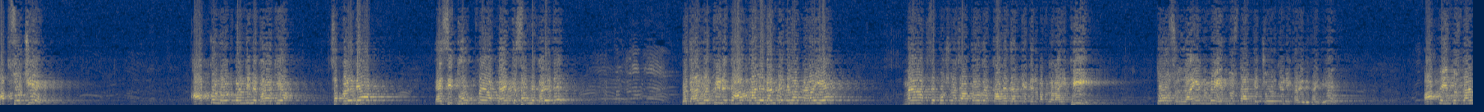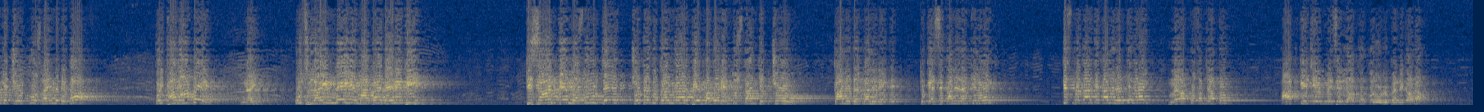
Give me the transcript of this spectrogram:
आप सोचिए, आपको नोटबंदी में खड़ा किया, सब खड़े थे आप? ऐसी धूप में आप बैंक के सामने खड़े थे? प्रधानमंत्री ने कहा, काले धन के खिलाफ लड़ाई है। मैं आपसे पूछना चाहता हूँ, अगर काले धन के खिलाफ लड़ाई थी तो उस लाइन में हिंदुस्तान के चोर क्यों नहीं खड़े दिखाई दिए? आपने हिंदुस्तान के चोर को उस लाइन में देखा? कोई था वहाँ पे? नहीं। उस लाइन में ये माताएँ बहनें थी। किसान थे, मजदूर थे, छोटे दुकानदार थे, मगर हिंदुस्तान के चोर काले धन वाले नहीं थे। तो कैसे काले धन की लड़ाई? किस प्रकार के काले धन की लड़ाई? मैं आपको समझाता हूँ। आपके जेब में से लाखों करोड़ रुपए निकाला।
